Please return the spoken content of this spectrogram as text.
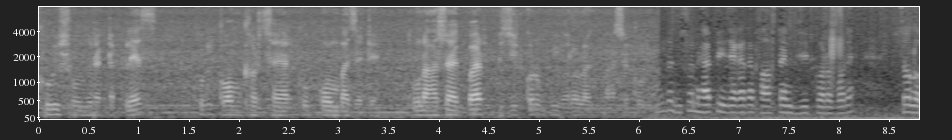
খুবই সুন্দর একটা প্লেস খুবই কম খরচায় আর খুব কম বাজেটে তোমরা আসো একবার ভিজিট করো খুবই ভালো লাগবে আশা করি। আমি তো ভীষণ হ্যাপি এই জায়গাতে ফার্স্ট টাইম ভিজিট করার পরে। চলো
